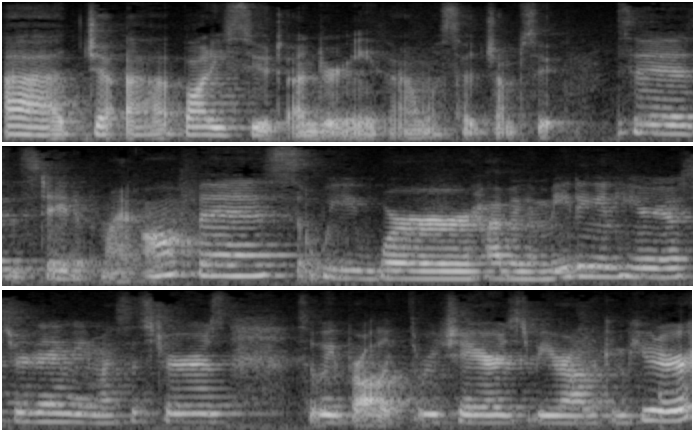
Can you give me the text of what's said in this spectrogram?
uh, uh, bodysuit underneath. I almost said jumpsuit. This is the state of my office. We were having a meeting in here yesterday, me and my sisters. So we brought like three chairs to be around the computer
